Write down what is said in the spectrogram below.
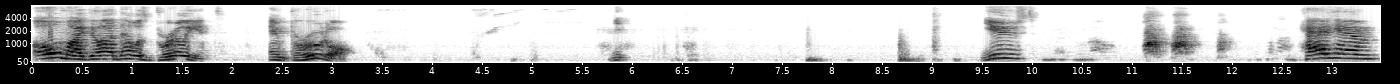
Oh my god, that was brilliant and brutal. Used, had him.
